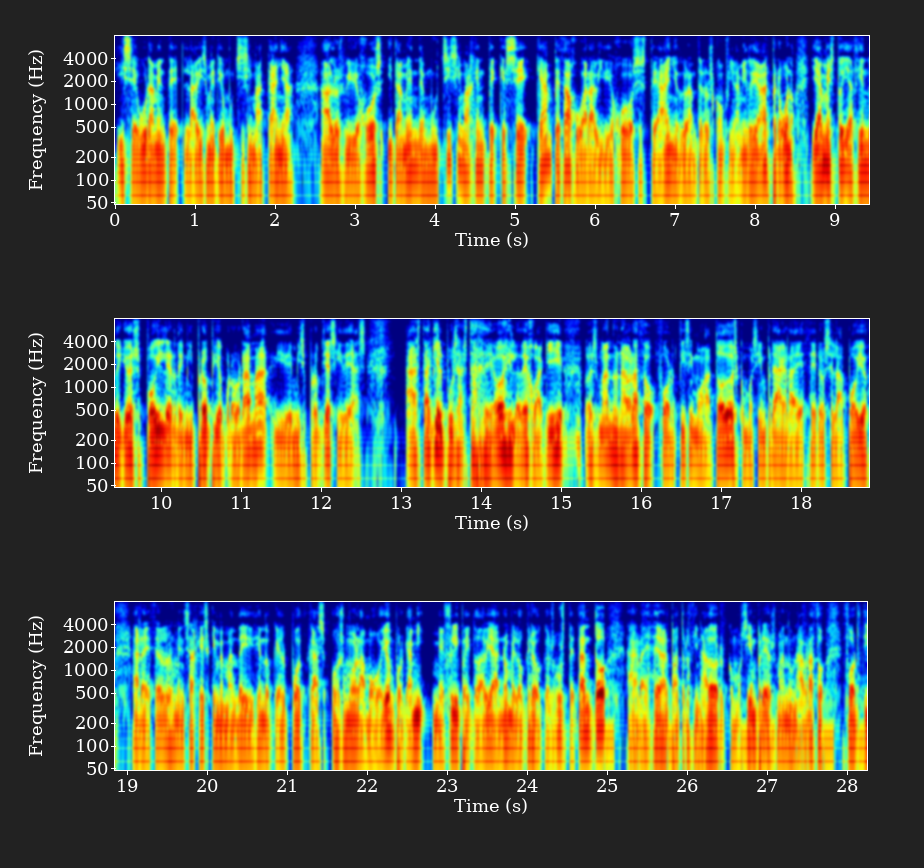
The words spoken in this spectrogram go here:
y seguramente le habéis metido muchísima caña a los videojuegos y también de muchísima gente que sé que ha empezado a jugar a videojuegos este año durante los confinamientos y demás, pero bueno, ya me estoy haciendo yo spoiler de mi propio programa y de mis propias ideas. Hasta aquí el Pulsastar de hoy, lo dejo aquí. Os mando un abrazo fortísimo a todos. Como siempre, agradeceros el apoyo, agradeceros los mensajes que me mandáis diciendo que el podcast os mola mogollón, porque a mí me flipa y todavía no me lo creo que os guste tanto. Agradecer al patrocinador, como siempre, os mando un abrazo fortísimo,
